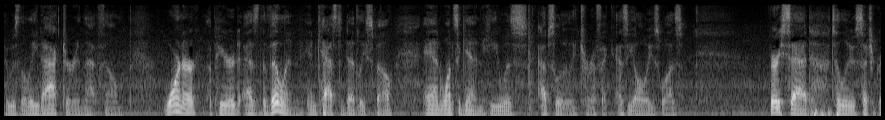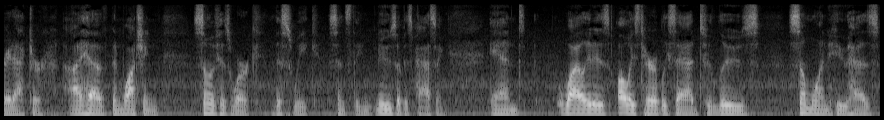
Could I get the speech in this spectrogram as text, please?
who was the lead actor in that film. Warner appeared as the villain in Cast a Deadly Spell, and once again, he was absolutely terrific, as he always was. Very sad to lose such a great actor. I have been watching some of his work this week since the news of his passing. And while it is always terribly sad to lose someone who has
